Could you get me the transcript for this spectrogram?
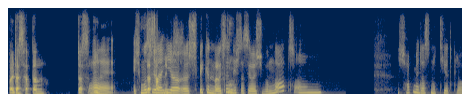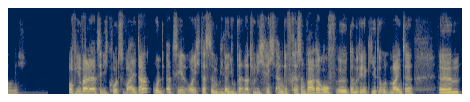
Weil das hat dann. Das, äh, ich muss wieder hier äh, spicken, Leute. Nicht, dass ihr euch wundert. Ähm, ich habe mir das notiert, glaube ich. Auf jeden Fall erzähle ich kurz weiter und erzähle euch, dass dann Wheeler Utah natürlich recht angefressen war, darauf äh, dann reagierte und meinte, ähm,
